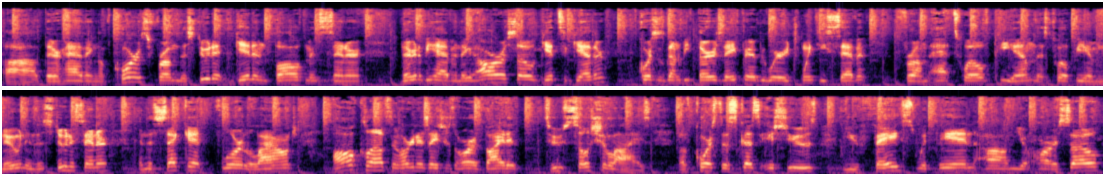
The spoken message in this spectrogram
Uh, they're having, of course, from the Student Get Involvement Center, they're going to be having the RSO get together. Of course, it's going to be Thursday, February 27th from at 12 p.m. That's 12 p.m. noon in the Student Center in the second floor lounge. All clubs and organizations are invited to socialize. Of course, discuss issues you face within um, your RSO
